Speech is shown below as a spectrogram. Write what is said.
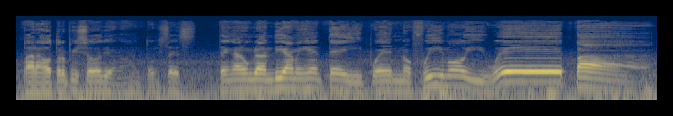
para otro episodio, ¿no? Entonces, tengan un gran día, mi gente, y pues nos fuimos y ¡wepa!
